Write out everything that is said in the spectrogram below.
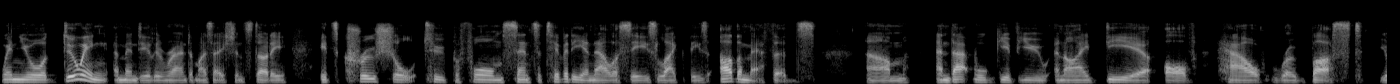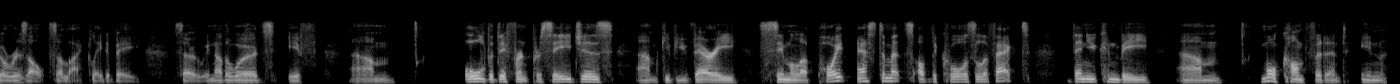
when you're doing a Mendelian randomization study, it's crucial to perform sensitivity analyses like these other methods um, and that will give you an idea of how robust your results are likely to be. So in other words, if um, all the different procedures um, give you very similar point estimates of the causal effect, then you can be um, more confident in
